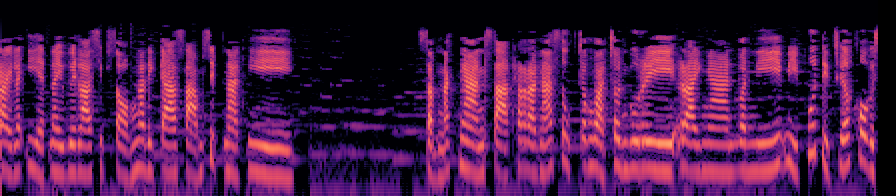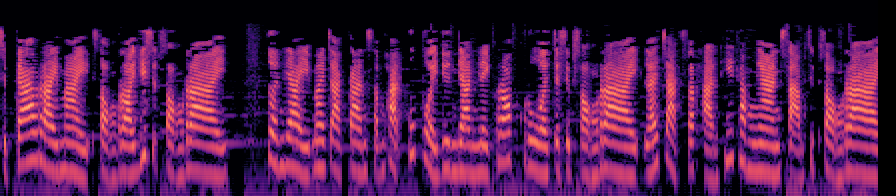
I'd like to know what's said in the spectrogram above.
รายละเอียดในเวลา 12 นาฬิกา 30 นาทีสำนักงานสาธารณาสุขจังหวัดชนบุรีรายงานวันนี้มีผู้ติดเชื้อโควิด -19 รายใหม่ 222 ราย ส่วนใหญ่มาจากการสัมผัสผู้ป่วยยืนยันในครอบครัว 72 ราย และจากสถานที่ทำงาน 32 ราย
